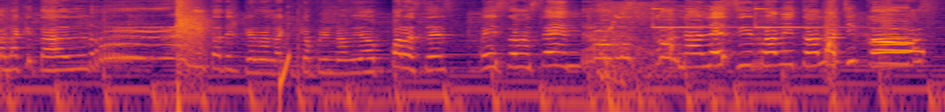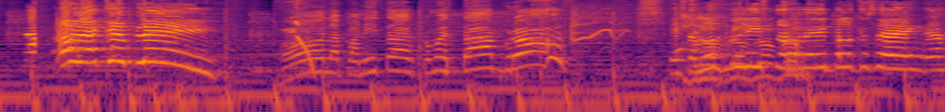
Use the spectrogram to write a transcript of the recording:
hola, ¿qué tal? Rayita del canal, aquí Capri video para ustedes Hoy estamos en Roblox con Alex y Rabito, hola chicos ¡Hola, Gameplay! Hola panita, ¿cómo están, bro? Estamos Bro, bro, listos, bro, bro. ready para lo que se venga.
